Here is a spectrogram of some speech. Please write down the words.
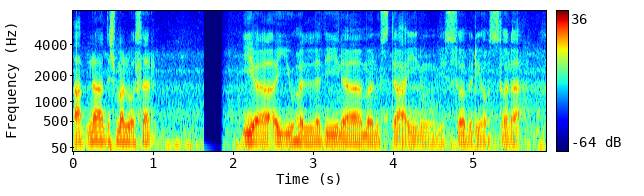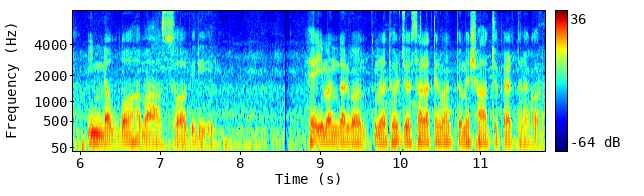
আপনার আদেশ মানব, স্যার। ইয়া হে ইমানদারগণ, তোমরা ধৈর্য সালাতের মাধ্যমে সাহায্য প্রার্থনা করো।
